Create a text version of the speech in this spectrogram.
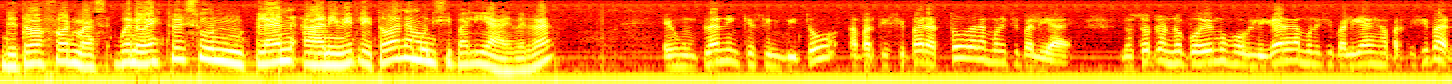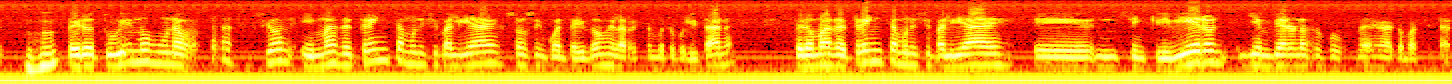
De todas formas, bueno, esto es un plan a nivel de todas las municipalidades, ¿verdad? Es un plan en que se invitó a participar a todas las municipalidades nosotros no podemos obligar a las municipalidades a participar, pero tuvimos una buena recepción y más de 30 municipalidades, son 52 en la región metropolitana, pero más de 30 municipalidades eh, se inscribieron y enviaron a sus funcionarios a capacitar.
